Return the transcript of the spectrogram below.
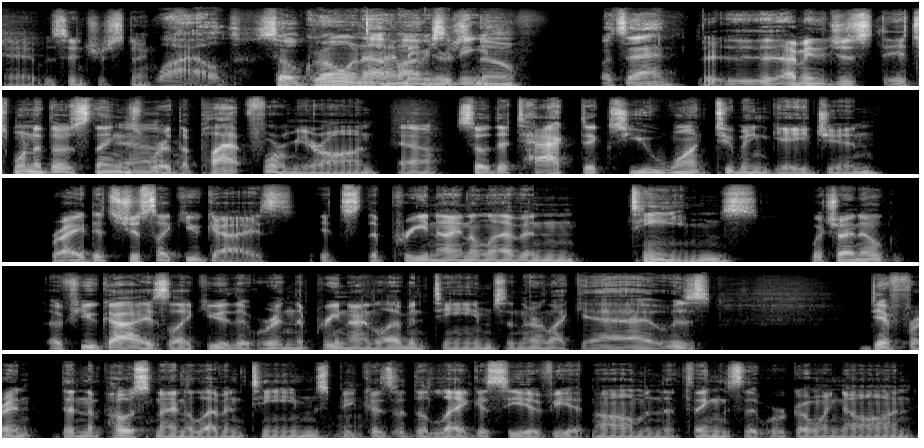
yeah, it was interesting. Wild. So growing up, I mean, there's no. what's that? I mean, just it's one of those things Yeah. where the platform you're on. Yeah. So the tactics you want to engage in, right? It's just like you guys. It's the pre 9 11 teams, which I know a few guys like you that were in the pre 9 11 teams, and they're like, yeah, it was different than the post 9 11 teams Mhm. because of the legacy of Vietnam and the things that were going on.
